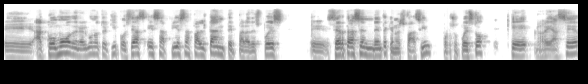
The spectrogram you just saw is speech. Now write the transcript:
eh, acomodo en algún otro equipo, seas esa pieza faltante para después eh, ser trascendente, que no es fácil, por supuesto, que rehacer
